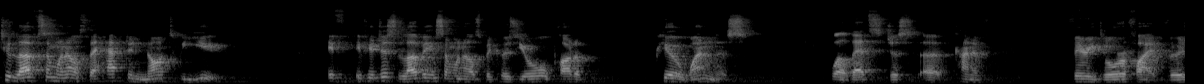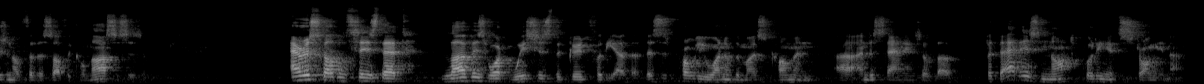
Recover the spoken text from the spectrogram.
To love someone else, they have to not be you. If, if you're just loving someone else because you're all part of pure oneness, well, that's just a kind of very glorified version of philosophical narcissism. Aristotle says that love is what wishes the good for the other. This is probably one of the most common uh, understandings of love. But that is not putting it strong enough.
